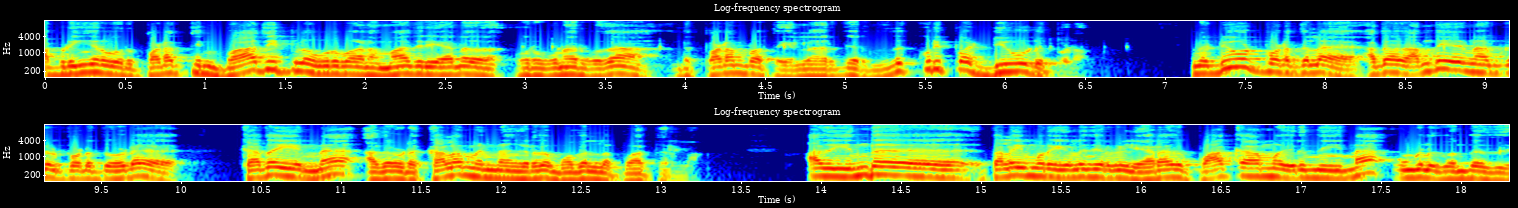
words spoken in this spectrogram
அப்படிங்கிற ஒரு படத்தின் பாதிப்பில் உருவான மாதிரியான ஒரு உணர்வு தான் இந்த படம் பார்த்த எல்லாருக்கும் இருந்தது. குறிப்பாக டியூடு படம். இந்த டியூட் படத்தில் அதாவது அந்த ஏழு நாட்கள் படத்தோட கதை என்ன அதோட களம் என்னங்கிறத முதல்ல பார்த்துடலாம் அது இந்த தலைமுறை இளைஞர்கள் யாராவது பார்க்காம இருந்தீங்கன்னா உங்களுக்கு வந்து அது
